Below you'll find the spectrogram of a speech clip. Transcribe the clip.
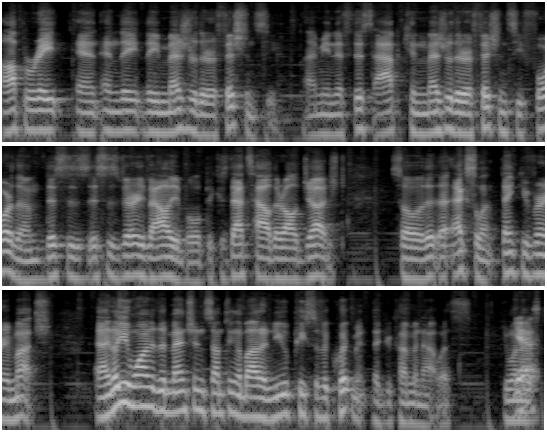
operate and and they they measure their efficiency. I mean, if this app can measure their efficiency for them, this is this is very valuable because that's how they're all judged. So th- excellent. Thank you very much. And I know you wanted to mention something about a new piece of equipment that you're coming out with. You yes, to...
